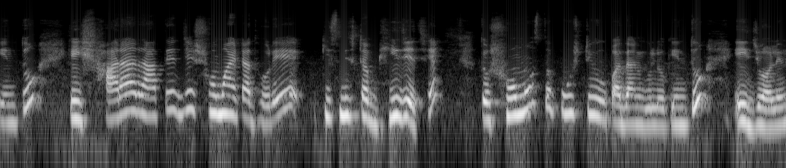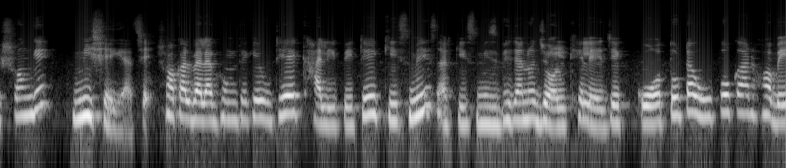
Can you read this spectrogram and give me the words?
কিন্তু এই সারা রাতের যে সময়টা ধরে কিশমিশটা ভিজেছে, তো সমস্ত পুষ্টি উপাদানগুলো কিন্তু এই জলের সঙ্গে মিশে গেছে। সকালবেলা ঘুম থেকে উঠে খালি পেটে কিশমিশ আর কিশমিশ ভেজানো জল খেলে যে কতটা উপকার হবে,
